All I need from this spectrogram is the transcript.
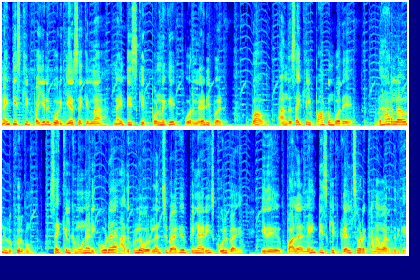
நைன்டி ஸ்கிட் பையனுக்கு ஒரு கியர் சைக்கிள்னா நைன்டி ஸ்கிட் பொண்ணுக்கு ஒரு லேடி பேர்ட் வாவ் அந்த சைக்கிள் பார்க்கும்போதே வேற லெவல் லுக் இருக்கும். சைக்கிளுக்கு முன்னாடி கூட அதுக்குள்ளே ஒரு லஞ்ச் பேகு பின்னாடி ஸ்கூல் பேகு இது பல நைன்டிஸ் கிட் கேர்ள்ஸோட கனவாக இருந்திருக்கு.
